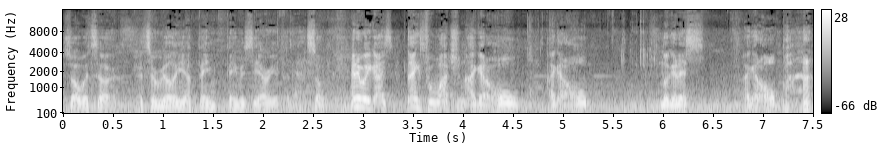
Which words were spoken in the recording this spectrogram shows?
So it's a it's a really a fam- famous area for that. So anyway, guys, thanks for watching. I got a whole I got a whole look at this. I got a whole pot,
